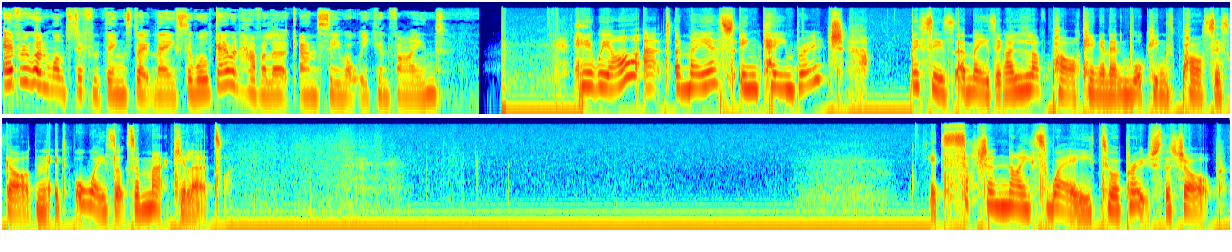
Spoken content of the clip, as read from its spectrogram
everyone wants different things, don't they? So we'll go and have a look and see what we can find. Here we are at Emmaus in Cambridge. This is amazing. I love parking and then walking past this garden. It always looks immaculate. It's such a nice way to approach the shop.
